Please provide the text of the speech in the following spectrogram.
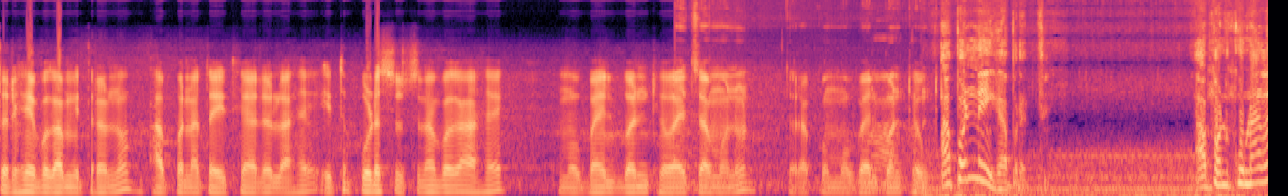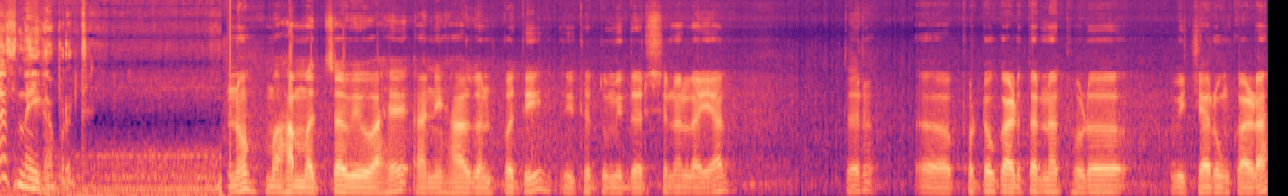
तर हे बघा मित्रांनो आपण आता इथे आलेलो आहे. इथं पुढे सूचना बघा आहे मोबाईल बंद ठेवायचा म्हणून. तर आपण मोबाईल बंद ठेवू. आपण नाही घाबरत. आपण कुणालाच नाही घाबरत. नो हा मच्छा वेव आहे आणि हा गणपती. इथं तुम्ही दर्शनाला याल. तर फोटो काढताना थोडं विचारून काढा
